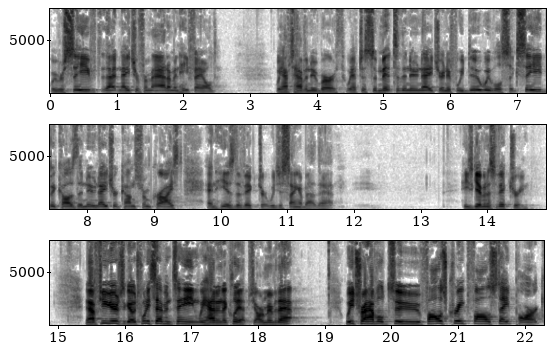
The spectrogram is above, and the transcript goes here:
We received that nature from Adam and he failed. We have to have a new birth. We have to submit to the new nature. And if we do, we will succeed because the new nature comes from Christ and he is the victor. We just sang about that. He's given us victory. Now, a few years ago, 2017, we had an eclipse. Y'all remember that? We traveled to Falls Creek Falls State Park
